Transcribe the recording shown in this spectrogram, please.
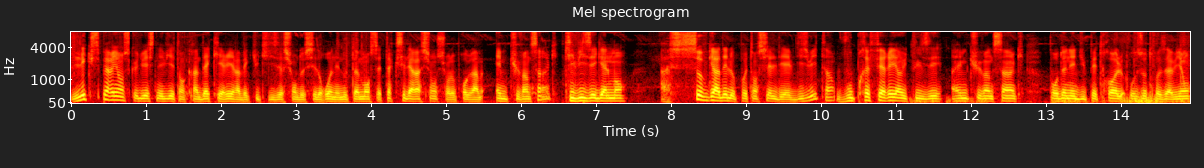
l'expérience que l'US Navy est en train d'acquérir avec l'utilisation de ces drones, et notamment cette accélération sur le programme MQ-25, qui vise également à sauvegarder le potentiel des F-18. Hein. Vous préférez utiliser un MQ-25 pour donner du pétrole aux autres avions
